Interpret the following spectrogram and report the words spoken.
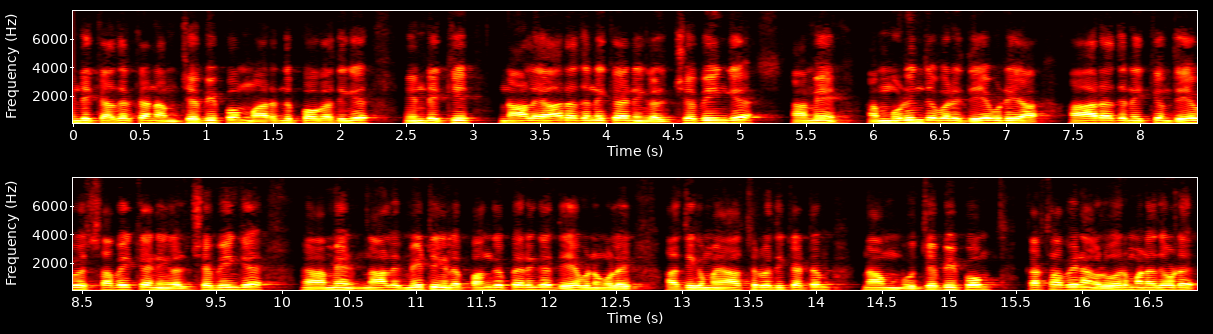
இன்றைக்கு அதற்காக நாம் ஜெபிப்போம். மறந்து போகாதீங்க. இன்றைக்கு நாளை ஆராதனைக்காக நீங்கள் ஜெபிங்க. ஆமே முடிந்தவரை தேவனுடைய ஆராதனைக்கும் தேவ சபைக்கும் நீங்கள் ஜெபிங்க. ஆமே நாளை மீட்டிங்கில் பங்கு பெறுங்க. தேவன் உங்களை அதிகமாக ஆசிர்வதிக்கட்டும். நாம் ஜெபிப்போம். கர்த்தாவை நாங்கள் ஒரு மனதோடு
